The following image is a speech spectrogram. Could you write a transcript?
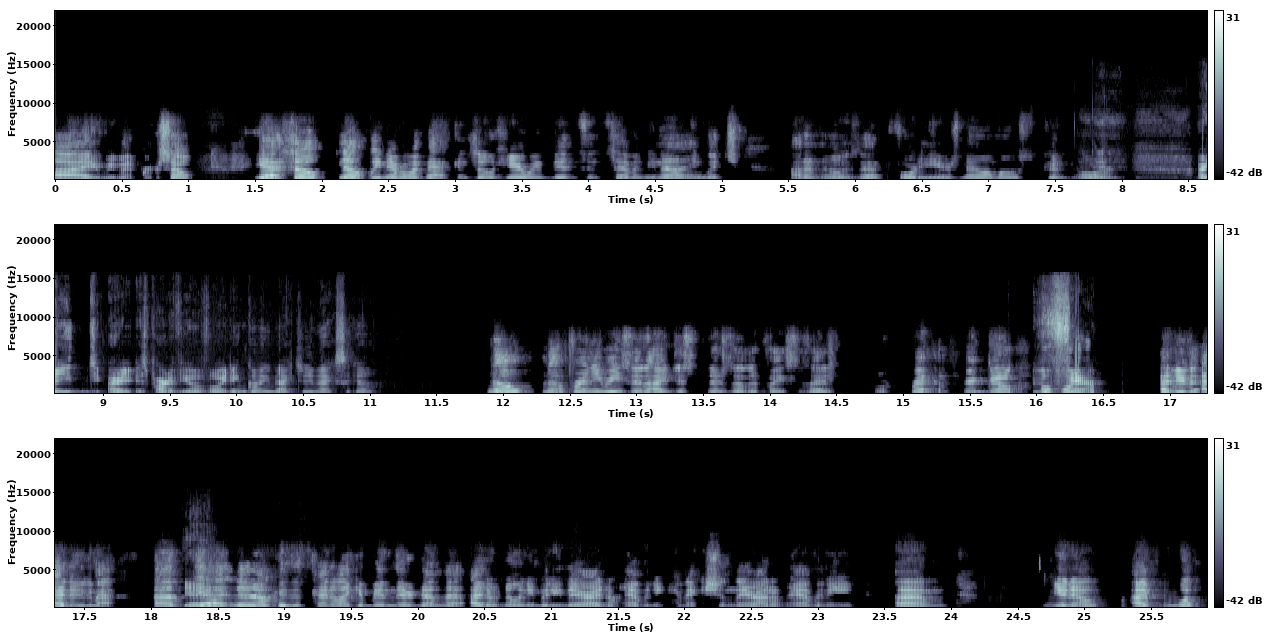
I remember. So, yeah. So, no, we never went back. And so here we've been since 79, which I don't know, is that 40 years now almost? Good Lord. are you, are, is part of you avoiding going back to New Mexico? No, not for any reason. I just, there's other places I'd rather go. Oh, 44. I, do, I had to do the math. Um, yeah, yeah, no, no, because it's kind of like I've been there, done that. I don't know anybody there. I don't have any connection there. I don't have any, um, you know, I what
